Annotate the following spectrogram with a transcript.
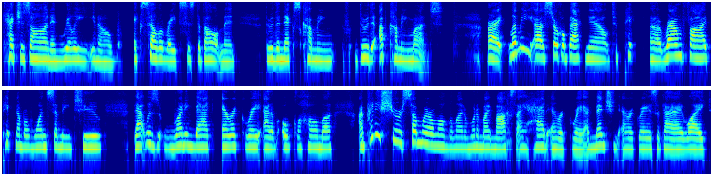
catches on and really, you know, accelerates his development through the next coming, through the upcoming months. All right, let me uh, circle back now to pick uh, round five, pick number 172. That was running back Eric Gray out of Oklahoma. I'm pretty sure somewhere along the line in one of my mocks, I had Eric Gray. I mentioned Eric Gray as a guy I liked.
